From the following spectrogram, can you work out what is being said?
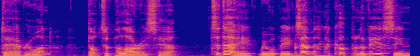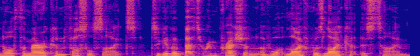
day, everyone. Dr. Polaris here. Today, we will be examining a couple of Eocene North American fossil sites to give a better impression of what life was like at this time.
